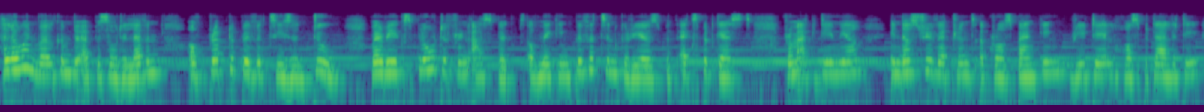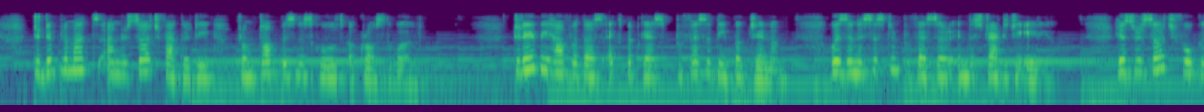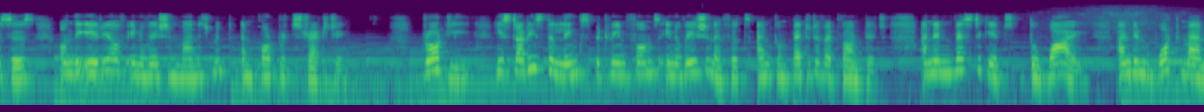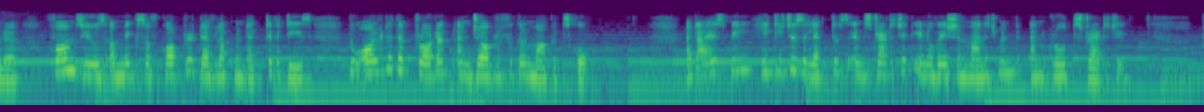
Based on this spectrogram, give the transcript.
Hello and welcome to episode 11 of Prep to Pivot Season 2, where we explore different aspects of making pivots in careers with expert guests from academia, industry veterans across banking, retail, hospitality, to diplomats and research faculty from top business schools across the world. Today we have with us expert guest Professor Deepak Jena, who is an assistant professor in the strategy area. His research focuses on the area of innovation management and corporate strategy. Broadly, he studies the links between firms' innovation efforts and competitive advantage and investigates the why and in what manner firms use a mix of corporate development activities to alter their product and geographical market scope. At ISB, he teaches electives in strategic innovation management and growth strategy.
